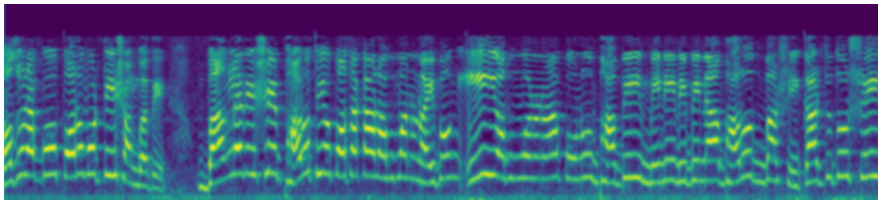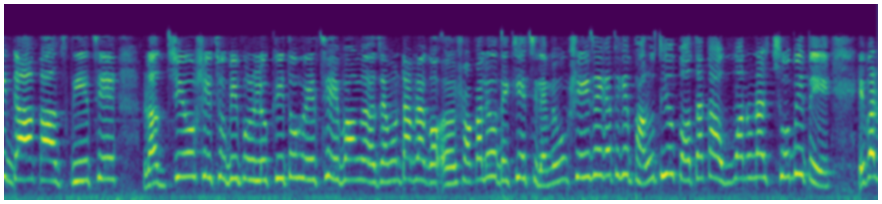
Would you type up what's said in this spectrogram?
নজর রাখব পরবর্তী সংবাদে। বাংলাদেশে ভারতীয় পতাকার অবমাননা এবং এই অবমাননা কোনোভাবেই মেনে নেবে না ভারতবাসী। কার্যত সেই ডাক আজ দিয়েছে রাজ্যেও সেই ছবি পরিলক্ষিত হয়েছে এবং যেমনটা আমরা সকালেও দেখিয়েছিলাম এবং সেই জায়গা থেকে ভারতীয় পতাকা অবমাননার ছবিতে এবার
